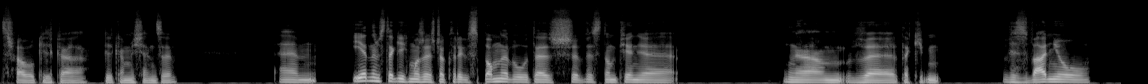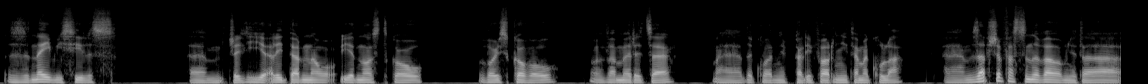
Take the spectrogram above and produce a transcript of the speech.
trwało kilka, kilka miesięcy. Um, i jednym z takich może jeszcze, o których wspomnę, było też wystąpienie um, w takim wyzwaniu z Navy SEALs, um, czyli elitarną jednostką wojskową w Ameryce, e, dokładnie w Kalifornii, Temecula. Um, zawsze fascynowała mnie ta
